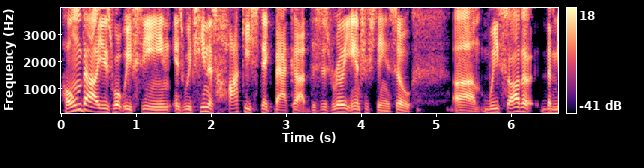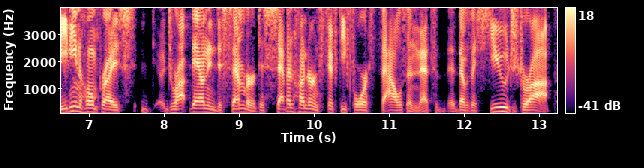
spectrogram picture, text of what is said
Home values, what we've seen is we've seen this hockey stick back up. This is really interesting. So um, we saw the the median home price drop down in December to seven hundred fifty four thousand. That's that was a huge drop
